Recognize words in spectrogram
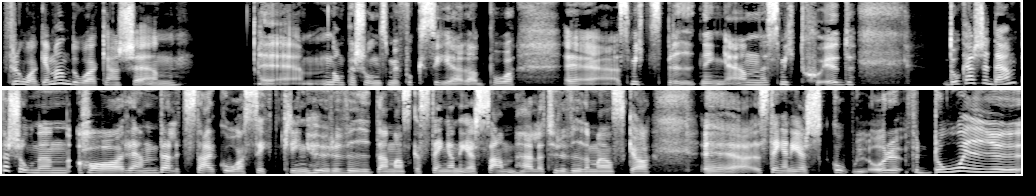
frågar man då kanske en Eh, någon person som är fokuserad på eh, smittspridningen, smittskydd då kanske den personen har en väldigt stark åsikt kring huruvida man ska stänga ner samhället, huruvida man ska eh, stänga ner skolor. För då är ju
